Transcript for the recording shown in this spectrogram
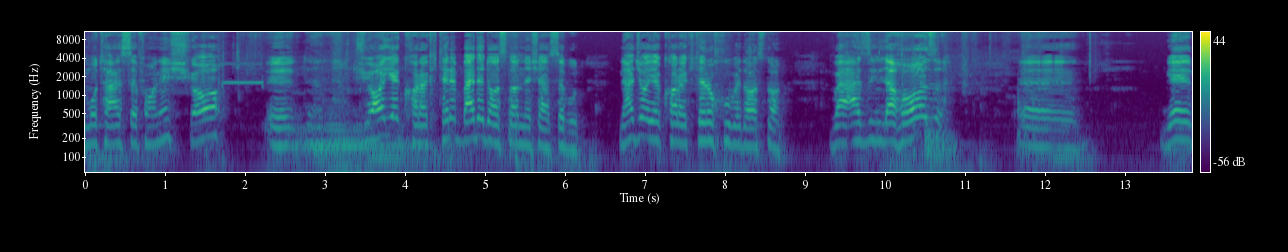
متاسفانه شاه جای کاراکتر بد داستان نشسته بود نه جای کاراکتر خوب داستان. و از این لحاظ یه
